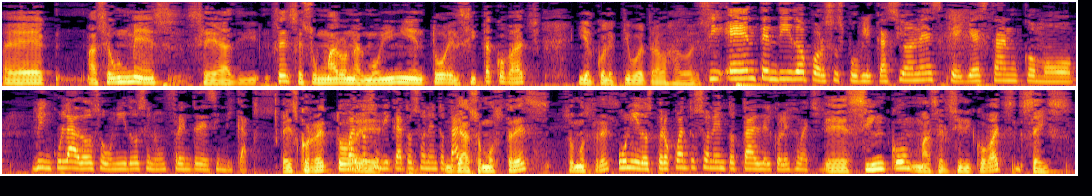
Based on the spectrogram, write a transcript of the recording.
Eh, hace un mes se, se, sumaron al movimiento el Cita Covach y el colectivo de trabajadores. Sí, he entendido por sus publicaciones que ya están como vinculados o unidos en un frente de sindicatos. Es correcto. ¿Cuántos eh, sindicatos son en total? Ya somos tres, somos tres. Unidos, pero ¿cuántos son en total del Colegio de Bachiller? Eh, cinco más el Covach, seis.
